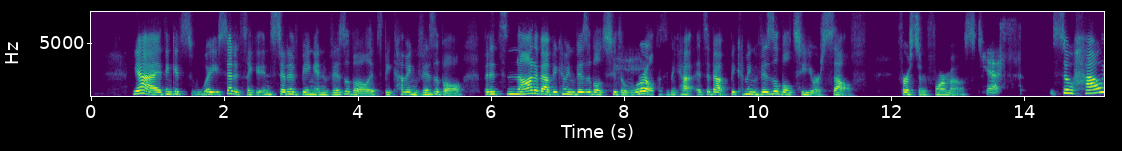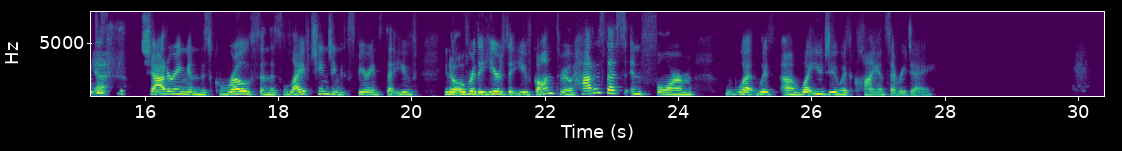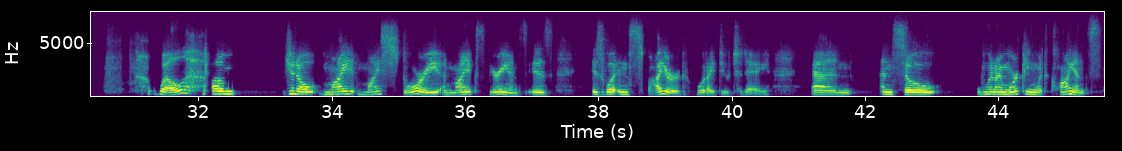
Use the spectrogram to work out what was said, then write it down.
Yeah i think it's what you said it's like instead of being invisible it's becoming visible. But it's not about becoming visible to the mm-hmm. world it's, it's about becoming visible to yourself first and foremost. Yes. So how yes. does shattering and this growth and this life-changing experience that you've you know over the years that you've gone through how does this inform what with um, what you do with clients every day? Well um, you know my my story and my experience is is what inspired what i do today. And and so when i'm working with clients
